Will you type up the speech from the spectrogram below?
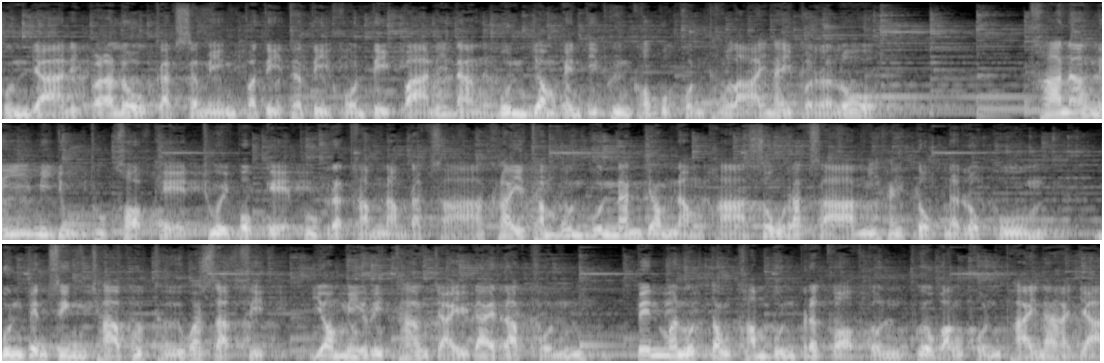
ปุญญานิปรโลกัสมิง ปฏิทติโหนติปานินังบุญย่อมเป็นที่พึ่งของบุคคลทั้งหลายในปรโลกทานางนี้มีอยู่ทุกขอบเขตช่วยปกเกตผู้กระทำนำรักษา ใครทำบุญบุญนั้นย่อมนำพาทรงรักษามิให้ตกนรกภูมิ บุญเป็นสิ่งชาวพุทธถือว่าศักดิ์สิทธิ์ย่อมมีฤทธิ์ทางใจได้รับผล เป็นมนุษย์ต้องทำบุญประกอบตนเพื่อหวังผลภายหน้าอย่า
